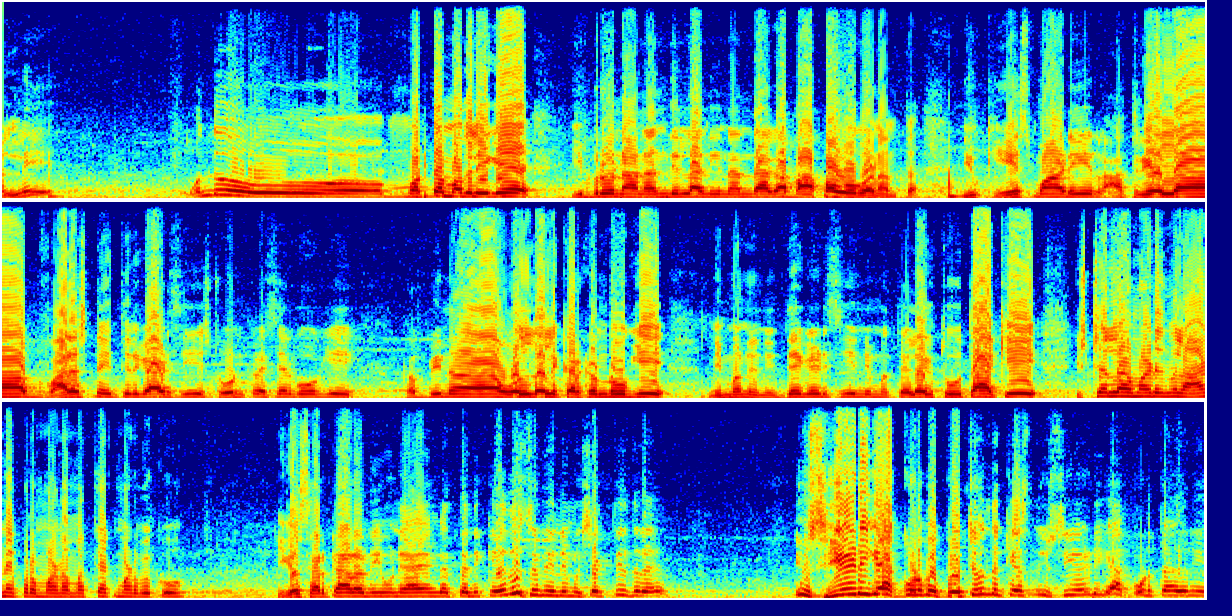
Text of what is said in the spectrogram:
ಅಲ್ಲಿ ಒಂದು ಮೊಟ್ಟ ಮೊದಲಿಗೆ ಇಬ್ರು ನಾನು ಅಂದಿಲ್ಲ, ನೀನು ಅಂದಾಗ ಬಾಪ ಹೋಗೋಣ ಅಂತ. ನೀವು ಕೇಸ್ ಮಾಡಿ, ರಾತ್ರಿಯೆಲ್ಲ ಫಾರೆಸ್ಟ್ನೇ ತಿರುಗಾಡಿಸಿ ಸ್ಟೋನ್ ಕ್ರೆಷರ್ಗೆ ಹೋಗಿ ಕಬ್ಬಿನ ಹೊಲದಲ್ಲಿ ಕರ್ಕೊಂಡು ಹೋಗಿ ನಿಮ್ಮನ್ನು ನಿದ್ದೆಗೆಡಿಸಿ, ನಿಮ್ಮ ತಲೆಗೆ ತೂತಾಕಿ, ಇಷ್ಟೆಲ್ಲ ಮಾಡಿದ ಮೇಲೆ ಆಣೆ ಪ್ರಮಾಣ ಮತ್ತೆ ಯಾಕೆ ಮಾಡಬೇಕು? ಈಗ ಸರ್ಕಾರ ನೀವು ನ್ಯಾಯಾಂಗ ತನಿಖೆ ಎದುರಿಸಿ ನಿಮಗೆ ಶಕ್ತಿ ಇದ್ರೆ. ನೀವು ಸಿ ಐ ಡಿಗೆ ಯಾಕೆ ಕೊಡ್ಬೇಕು? ಪ್ರತಿಯೊಂದು ಕೇಸ್ ನೀವು ಸಿ ಐ ಡಿಗೆ ಯಾಕೆ ಕೊಡ್ತಾ ಇದ್ರಿ?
